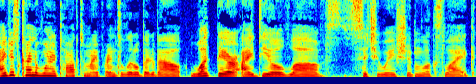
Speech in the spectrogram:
I just kind of want to talk to my friends a little bit about what their ideal love situation looks like.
